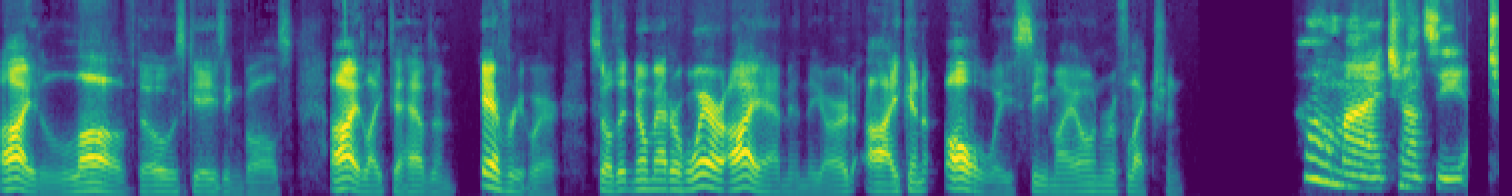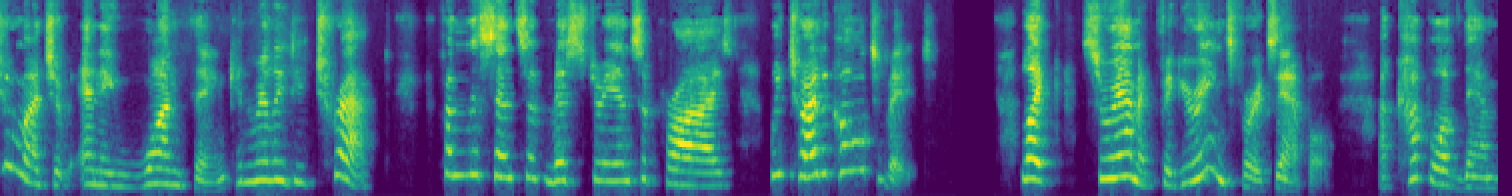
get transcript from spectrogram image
I love those gazing balls. I like to have them everywhere so that no matter where I am in the yard, I can always see my own reflection. Oh, my, Chauncy, too much of any one thing can really detract from the sense of mystery and surprise we try to cultivate. Like ceramic figurines, for example. A couple of them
